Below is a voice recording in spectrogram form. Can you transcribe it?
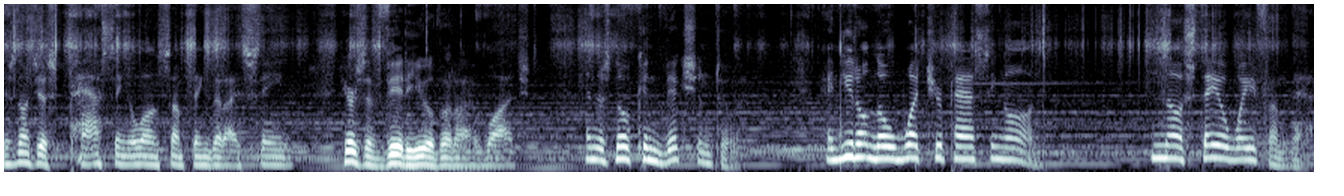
it's not just passing along something that I've seen. Here's a video that I watched, and there's no conviction to it. And you don't know what you're passing on. No, stay away from that.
